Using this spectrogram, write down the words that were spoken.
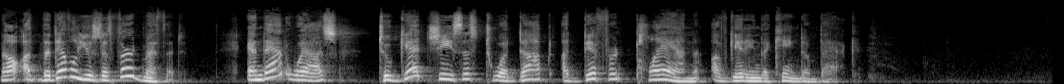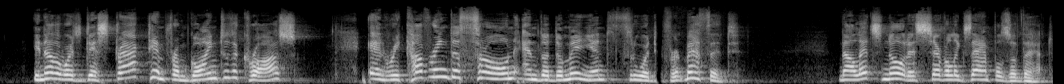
Now, uh, the devil used a third method, and that was to get Jesus to adopt a different plan of getting the kingdom back. In other words, distract him from going to the cross and recovering the throne and the dominion through a different method. Now, let's notice several examples of that.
